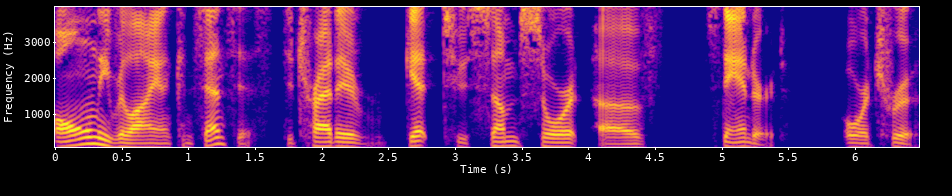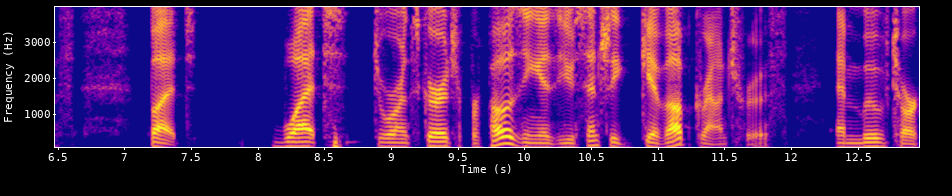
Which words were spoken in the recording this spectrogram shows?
only rely on consensus to try to get to some sort of standard or truth. But what Dror and Scurich are proposing is you essentially give up ground truth and move tor-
